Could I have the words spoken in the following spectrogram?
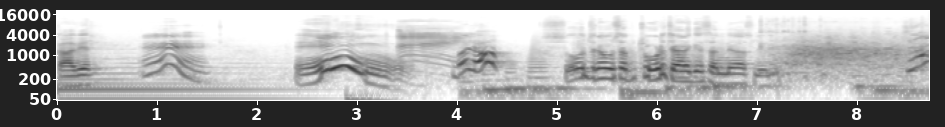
काव्यल बोलो। सोच रहा हूँ सब छोड़ छाड़ के संन्यास ले लूँ। क्यों?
